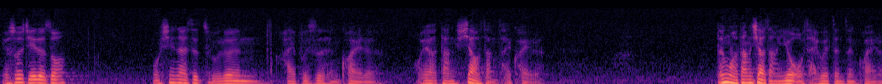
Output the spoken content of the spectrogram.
有时候觉得说，我现在是主任，还不是很快乐，我要当校长才快乐。等我当校长以后，我才会真正快乐。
